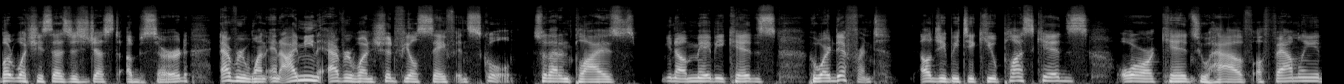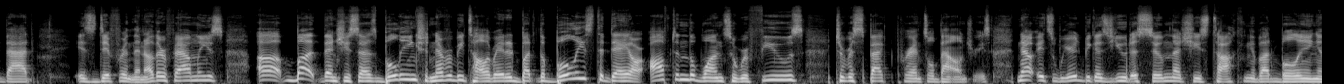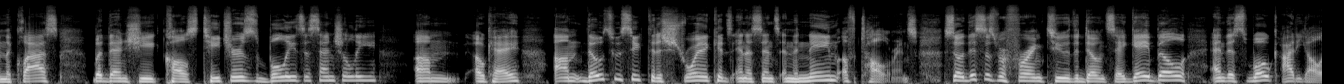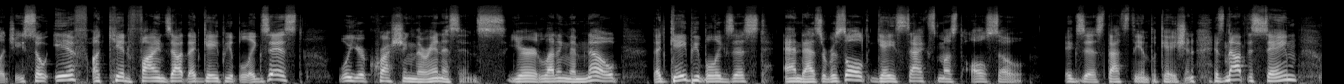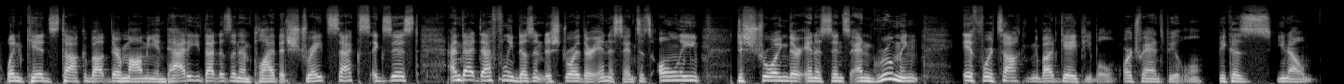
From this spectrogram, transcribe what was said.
but what she says is just absurd. Everyone, and I mean everyone, should feel safe in school. So that implies, you know, maybe kids who are different, LGBTQ plus kids, or kids who have a family that is different than other families. Uh, but then she says bullying should never be tolerated, but the bullies today are often the ones who refuse to respect parental boundaries. Now, it's weird because you'd assume that she's talking about bullying in the class, but then she calls teachers bullies essentially. Um, okay. Um, those who seek to destroy a kid's innocence in the name of tolerance. So, this is referring to the Don't Say Gay bill and this woke ideology. So, if a kid finds out that gay people exist, well, you're crushing their innocence. You're letting them know that gay people exist, and as a result, gay sex must also exist. That's the implication. It's not the same when kids talk about their mommy and daddy. That doesn't imply that straight sex exists, and that definitely doesn't destroy their innocence. It's only destroying their innocence and grooming if we're talking about gay people or trans people, because, you know,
